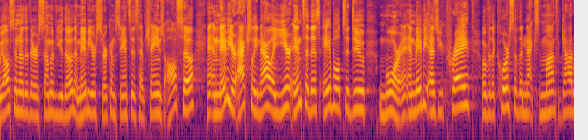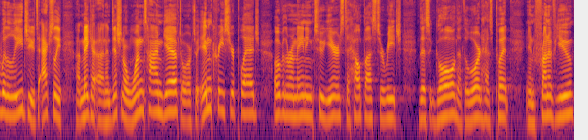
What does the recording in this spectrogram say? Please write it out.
We also know that there are some of you, though, that maybe your circumstances have changed also, and maybe you're actually now a year into this able to do more. And maybe as you pray over the course of the next month, God will lead you to actually uh, make an additional one time gift or to increase your pledge over the remaining two years to help us to reach this goal that the Lord has put in front of you.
